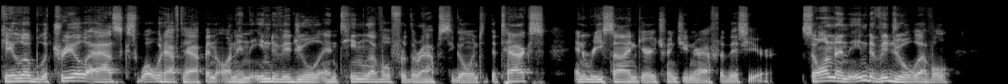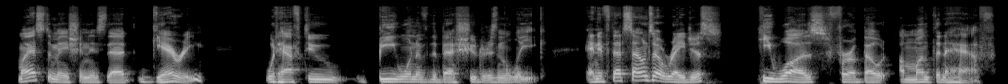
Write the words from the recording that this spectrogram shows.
Caleb Latriel asks, what would have to happen on an individual and team level for the Raps to go into the tax and re-sign Gary Trent Jr. after this year? So on an individual level, my estimation is that Gary would have to be one of the best shooters in the league. And if that sounds outrageous, he was for about a month and a half,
